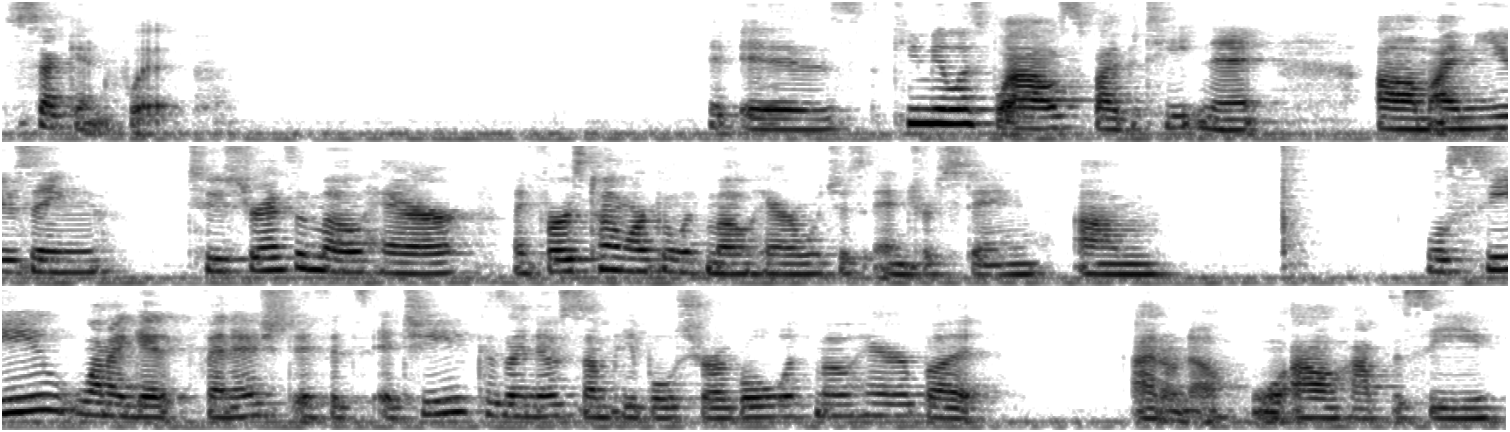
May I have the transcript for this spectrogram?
second WIP. It is Cumulus Blouse by Petite Knit. Um, I'm using two strands of mohair. My first time working with mohair, which is interesting. Um, we'll see when I get finished if it's itchy, because I know some people struggle with mohair, but I don't know. Well, I'll have to see.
